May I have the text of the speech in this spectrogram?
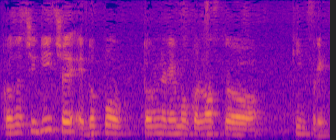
cosa ci dice e dopo torneremo col nostro King Freak.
